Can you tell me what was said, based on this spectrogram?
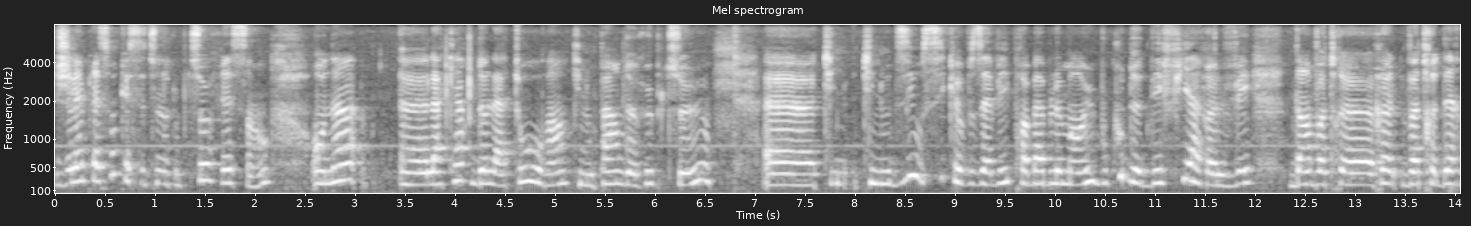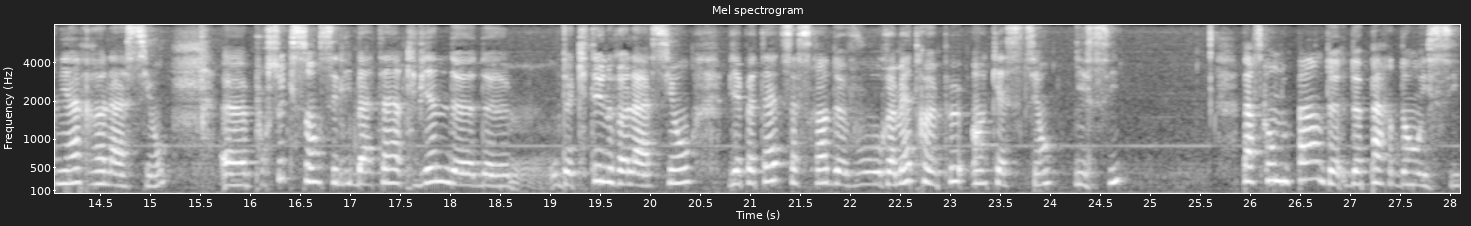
j'ai l'impression que c'est une rupture récente. On a euh, la carte de la tour hein, qui nous parle de rupture, euh, qui, nous dit aussi que vous avez probablement eu beaucoup de défis à relever dans votre, votre dernière relation. Euh, pour ceux qui sont célibataires, qui viennent de, de quitter une relation, bien peut-être ce sera de vous remettre un peu en question ici parce qu'on nous parle de, pardon ici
